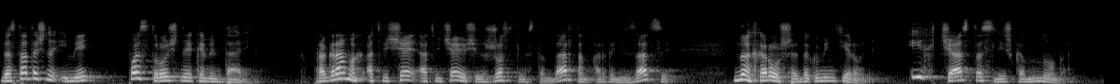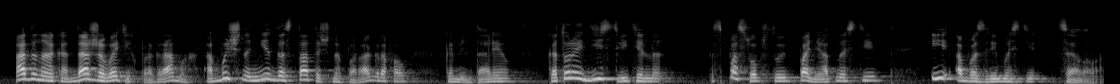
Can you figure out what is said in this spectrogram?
достаточно иметь построчные комментарии. В программах, отвечающих жестким стандартам организации на хорошее документирование, их часто слишком много. Однако даже в этих программах обычно недостаточно параграфов, комментариев, которые действительно способствуют понятности и обозримости целого.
